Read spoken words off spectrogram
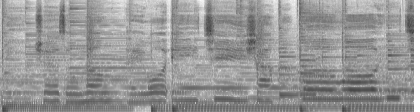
你却总能陪我一起傻，和我一起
